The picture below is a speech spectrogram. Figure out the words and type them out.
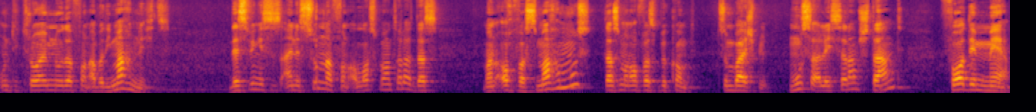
und die träumen nur davon, aber die machen nichts. Deswegen ist es eine Sunna von Allah subhanahu dass man auch was machen muss, dass man auch was bekommt. Zum Beispiel, Musa a.s. stand vor dem Meer.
